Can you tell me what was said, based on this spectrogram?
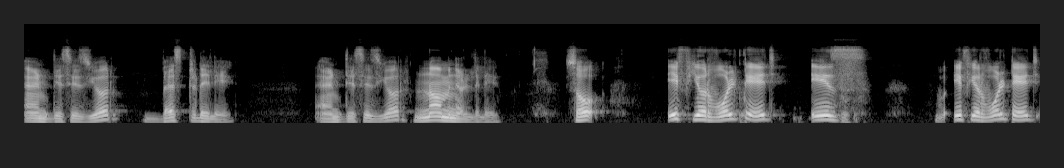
and this is your best delay and this is your nominal delay. So if your voltage is if your voltage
